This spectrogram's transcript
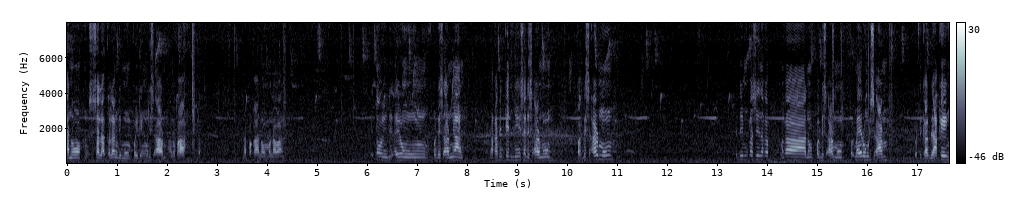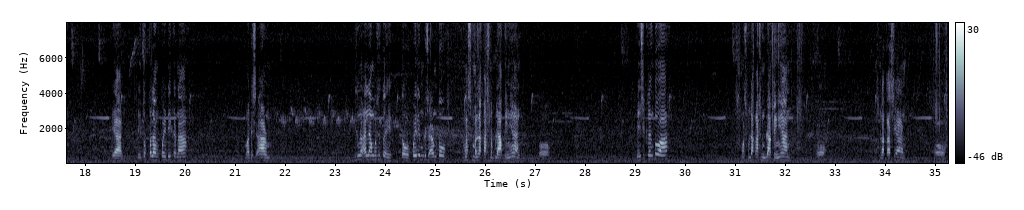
ano, nagsasalag ka lang, hindi mo pwedeng ma-disarm. Ano ka? Napakano mo naman. Ito, yung pag-disarm yan. Nakadepende sa disarm mo. Pag disarm mo, hindi mo kasi naka, naka ano, pag disarm mo, mayroong disarm, vertical blocking. Yan, dito pa lang pwede ka na ma-disarm. Hindi na alam mo ito eh. Ito, pwede mo disarm to. Mas malakas na blocking yan. Oh. Basic lang to ha. Mas malakas ng blocking yan. Oh. Mas malakas yan. Oh.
